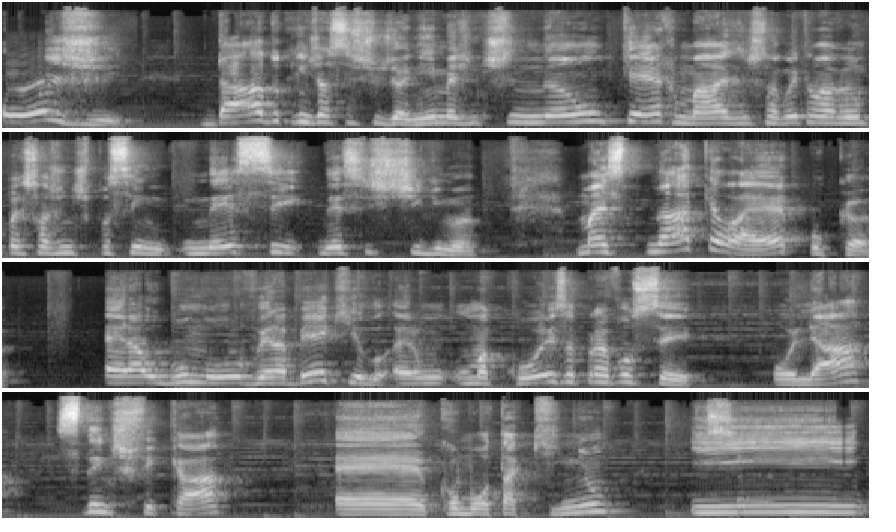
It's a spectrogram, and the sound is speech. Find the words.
Hoje, dado que a gente já assistiu de anime, a gente não quer mais, a gente não aguenta mais ver um personagem, tipo assim, nesse, nesse estigma. Mas naquela época, era algo novo, era bem aquilo. Era um- uma coisa pra você olhar, se identificar é, como otaquinho e,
